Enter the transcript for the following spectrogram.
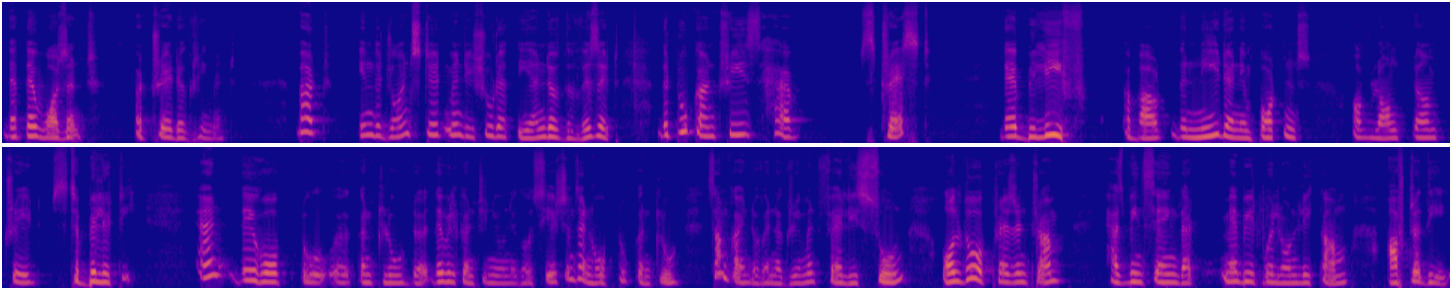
that there wasn't a trade agreement. But in the joint statement issued at the end of the visit, the two countries have stressed their belief about the need and importance of long term trade stability. And they hope to uh, conclude, uh, they will continue negotiations and hope to conclude some kind of an agreement fairly soon. Although President Trump has been saying that maybe it will only come after the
